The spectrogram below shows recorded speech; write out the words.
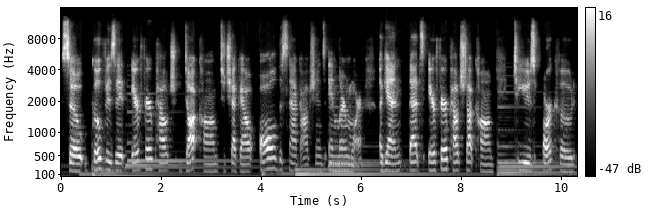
So go visit airfarepouch.com to check out all the snack options and learn more. Again, that's airfarepouch.com to use our code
